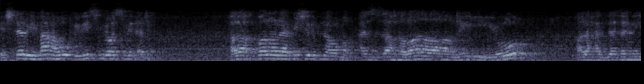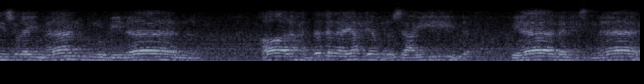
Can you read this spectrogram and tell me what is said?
يشتبه معه في الاسم واسم الأجل. قال أخبرنا بشر بن عمر الزهراني. قال حدثني سليمان بن بلان قال حدثنا يحيى بن سعيد بهذا الإسناد.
